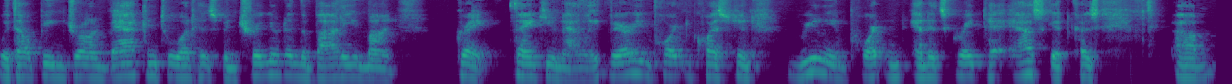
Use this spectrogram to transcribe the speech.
without being drawn back into what has been triggered in the body and mind? Great. Thank you, Natalie. Very important question, really important, and it's great to ask it because um,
